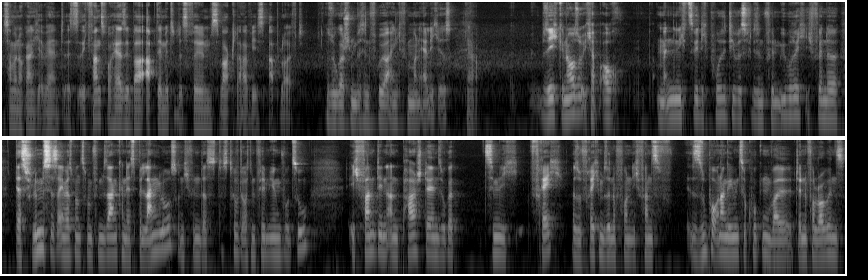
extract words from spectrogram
Das haben wir noch gar nicht erwähnt. Es, ich fand es vorhersehbar, ab der Mitte des Films war klar, wie es abläuft. Sogar schon ein bisschen früher eigentlich, wenn man ehrlich ist. Ja. Sehe ich genauso. Ich habe auch am Ende nichts wirklich Positives für diesen Film übrig. Ich finde, das Schlimmste ist eigentlich, was man zum Film sagen kann, der ist belanglos und ich finde, das, das trifft auch den Film irgendwo zu. Ich fand den an ein paar Stellen sogar ziemlich frech. Also frech im Sinne von, ich fand es super unangenehm zu gucken, weil Jennifer Lawrence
